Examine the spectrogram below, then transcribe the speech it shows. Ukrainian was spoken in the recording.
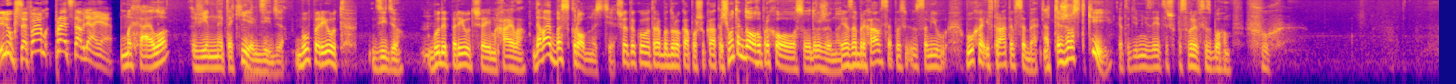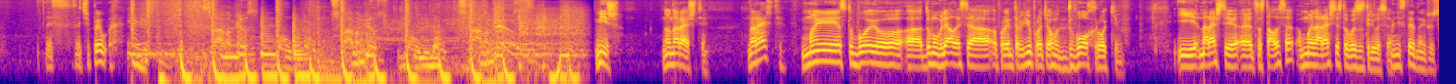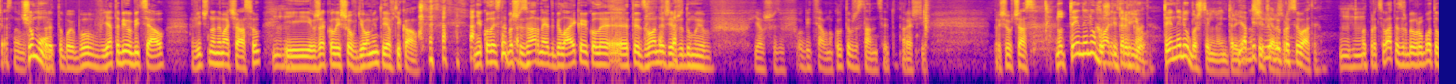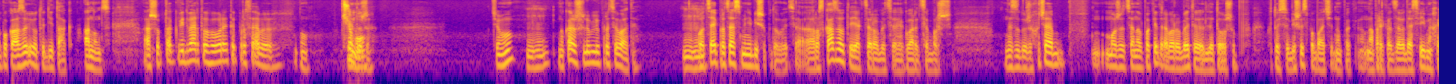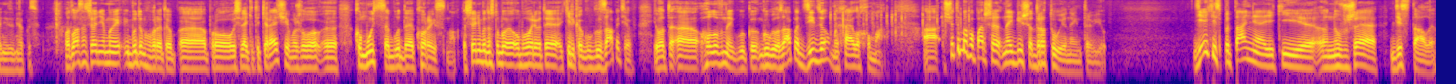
Люкс-ФМ представляє Михайло, він не такий, як дідзьо. Був період дзідзьо. Буде період ще й Михайла. Давай без скромності. Ще такого треба дурака пошукати. Чому так довго приховував свою дружину? Я забрехався по самі вуха і втратив себе. А ти жорсткий. Я тоді мені здається, що посварився з Богом. Фух. Десь зачепив. Слава плюс. Міш, ну нарешті. Нарешті. Ми з тобою е, домовлялися про інтерв'ю протягом двох років. І нарешті е, це сталося. Ми нарешті з тобою зустрілися. Мені стидно, якщо чесно. Чому? Перед тобою. Бо я тобі обіцяв, вічно нема часу. І вже коли йшов Дьомін, то я втікав. Ні, коли з тебе щось гарне, я тобі лайкаю. Коли е, ти дзвониш, я вже думаю, я вже щось обіцяв. Ну коли ти вже станеться, і тут нарешті прийшов час. Ну ти не любиш Хватить інтерв'ю. втікати. Ти не любиш сильно інтерв'ю. Я більше наскільки люблю розумію. працювати. От працювати, зробив роботу, показую, тоді так, анонс. А щоб так відверто говорити про себе, ну. не Чому? дуже. Чому? Ну кажу, що люблю працювати. Оцей процес мені більше подобається. А розказувати, як це робиться, як вариться борщ, не за дуже. Хоча, може, це навпаки треба робити для того, щоб хтось собі щось побачить, наприклад, заведе свій механізм якось. От, власне, сьогодні ми і будемо говорити е, про усілякі такі речі. Можливо, е, комусь це буде корисно. Сьогодні будемо з тобою обговорювати кілька Google запитів. І от е, головний Google запит Дзідзьо Михайло Хома. А що тебе, по-перше, найбільше дратує на інтерв'ю? Є якісь питання, які е, ну вже дістали?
